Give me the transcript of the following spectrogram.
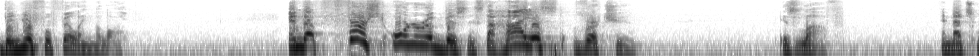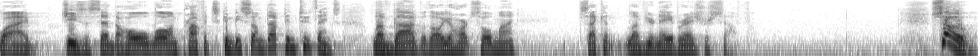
then you're fulfilling the law. And the first order of business, the highest virtue, is love. And that's why Jesus said the whole law and prophets can be summed up in two things. Love God with all your heart, soul, mind. Second, love your neighbor as yourself. So,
